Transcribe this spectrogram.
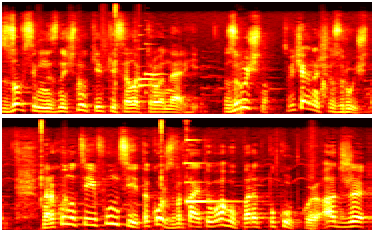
зовсім незначну кількість електроенергії. Зручно, звичайно, що зручно. На рахунок цієї функції також звертайте увагу перед покупкою, адже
